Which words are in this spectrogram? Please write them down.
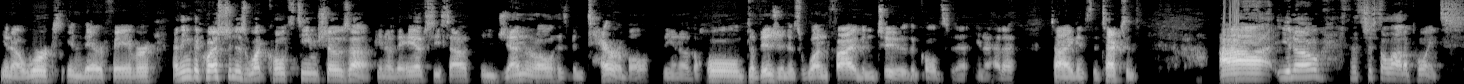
you know, works in their favor. I think the question is what Colts team shows up. You know, the AFC South in general has been terrible. You know, the whole division is 1 5 and 2. The Colts, you know, had a tie against the Texans. Uh, you know, that's just a lot of points.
